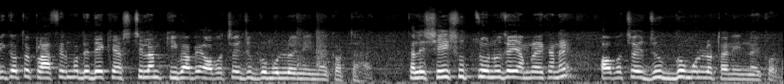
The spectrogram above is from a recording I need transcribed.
বিগত ক্লাসের মধ্যে দেখে আসছিলাম কীভাবে অবচয়যোগ্য মূল্য নির্ণয় করতে হয়। তাহলে সেই সূত্র অনুযায়ী আমরা এখানে অবচয়যোগ্য মূল্যটা নির্ণয় করব।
